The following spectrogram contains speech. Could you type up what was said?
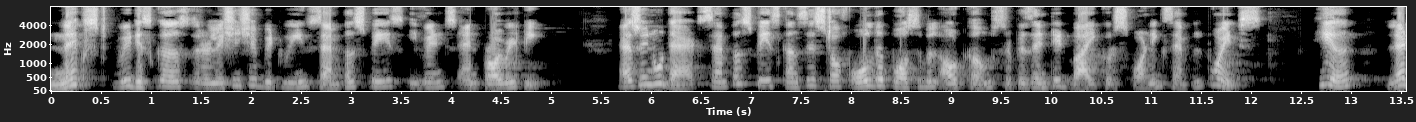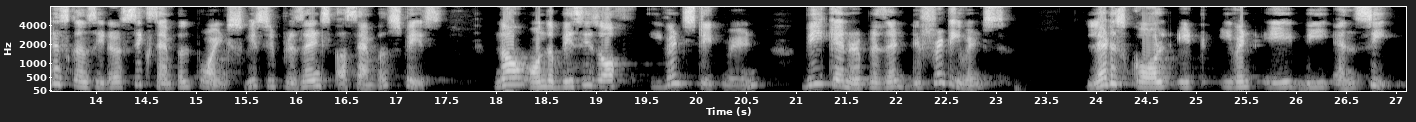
Next, we discuss the relationship between sample space, events and probability. As we know that sample space consists of all the possible outcomes represented by corresponding sample points. Here, let us consider six sample points which represents a sample space. Now, on the basis of event statement, we can represent different events. Let us call it event A, B and C.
